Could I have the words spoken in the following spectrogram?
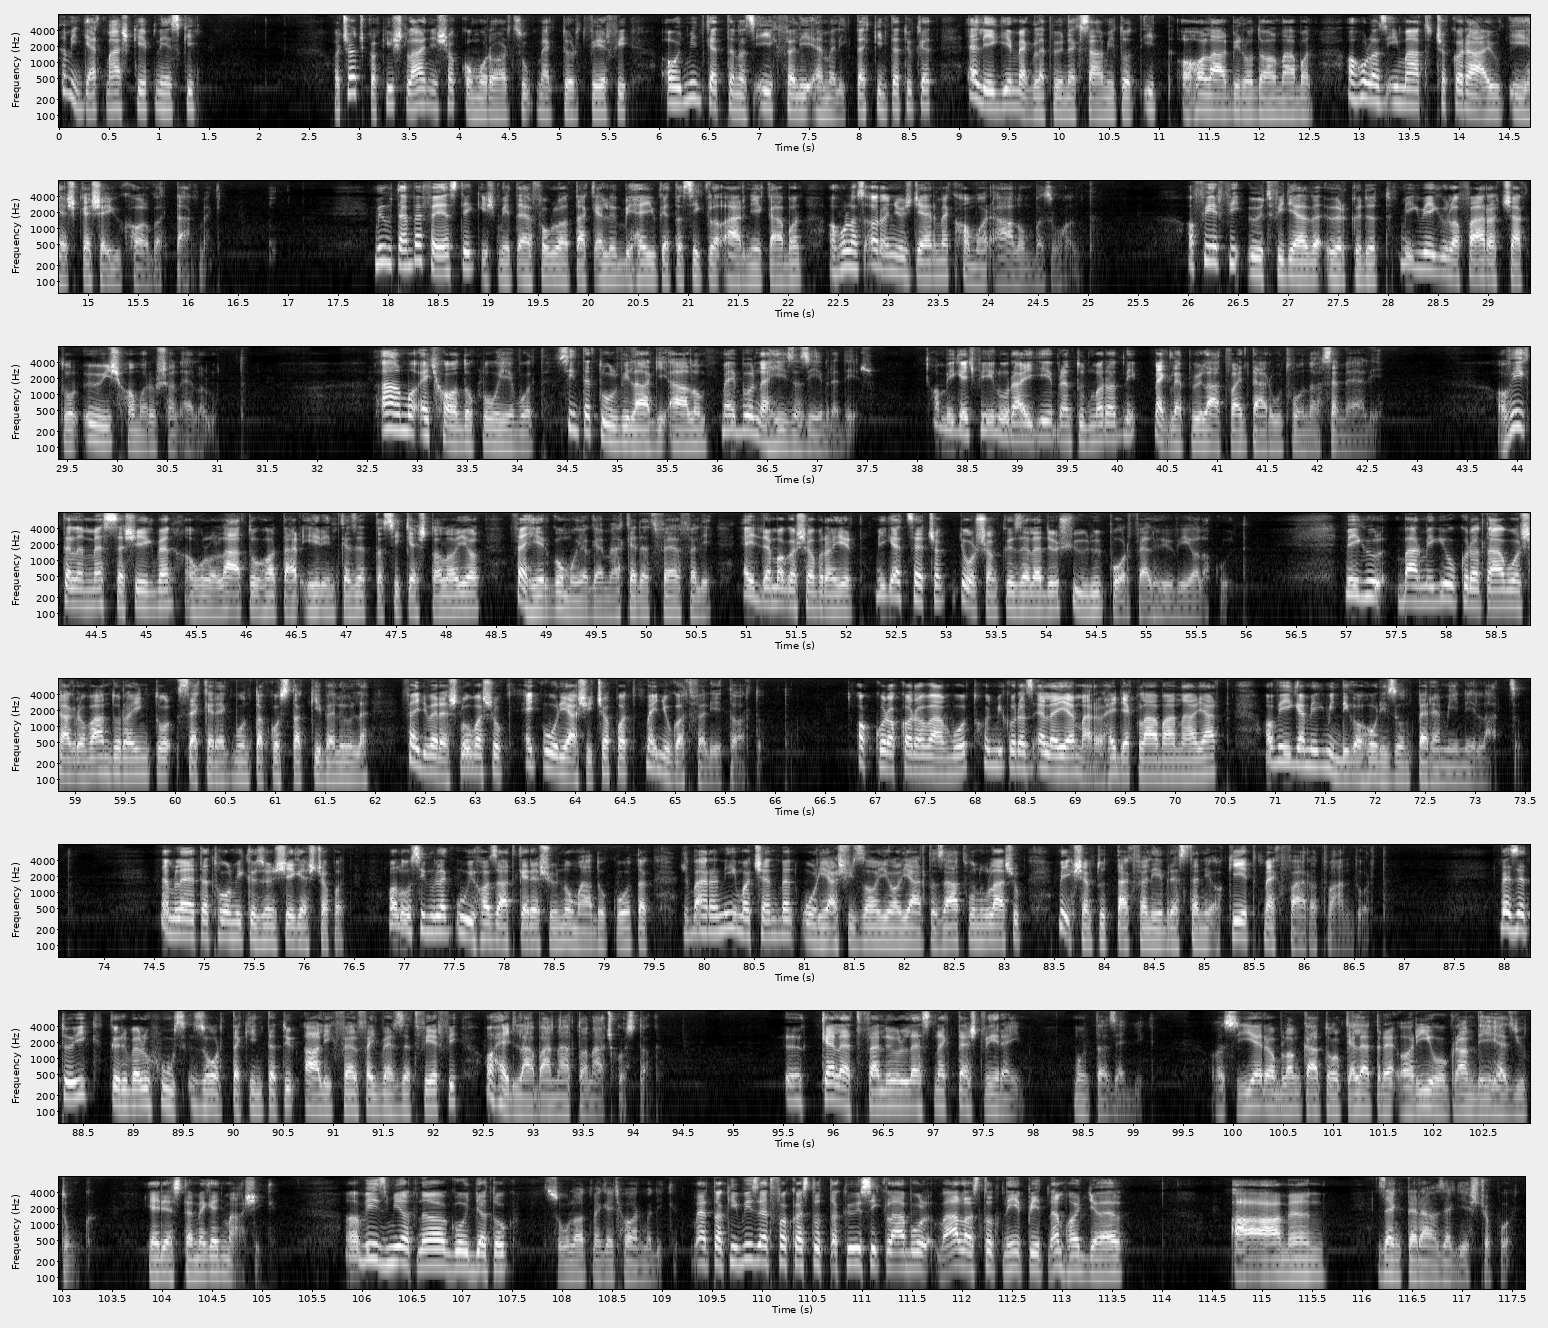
Mindjárt másképp néz ki. A csacska kislány és a komor arcú, megtört férfi, ahogy mindketten az ég felé emelik tekintetüket, eléggé meglepőnek számított itt, a halálbirodalmában, ahol az imát csak a rájuk éhes kesejük hallgatták meg. Miután befejezték, ismét elfoglalták előbbi helyüket a szikla árnyékában, ahol az aranyos gyermek hamar álomba zuhant. A férfi őt figyelve őrködött, míg végül a fáradtságtól ő is hamarosan elaludt. Álma egy haldoklóé volt, szinte túlvilági álom, melyből nehéz az ébredés. Ha még egy fél óráig ébren tud maradni, meglepő látvány tárult volna a szeme elé. A végtelen messzeségben, ahol a látóhatár érintkezett a szikes talajjal, fehér gomolyag emelkedett felfelé, egyre magasabbra ért, míg egyszer csak gyorsan közeledő, sűrű porfelhővé alakult. Végül, bár még jókora távolságra vándorainktól szekerek bontakoztak ki belőle, fegyveres lovasok, egy óriási csapat, mely nyugat felé tartott. Akkora karaván volt, hogy mikor az eleje már a hegyek lábánál járt, a vége még mindig a horizont pereménél látszott. Nem lehetett holmi közönséges csapat. Valószínűleg új hazát kereső nomádok voltak, és bár a néma csendben óriási zajjal járt az átvonulásuk, mégsem tudták felébreszteni a két megfáradt vándort. Vezetőik, körülbelül húsz zord tekintetű, állig felfegyverzett férfi a hegylábánál tanácskoztak. – Ők kelet felől lesznek, testvéreim – mondta az egyik. – A Sierra Blancától keletre a Rio Grandéhez jutunk – jegyezte meg egy másik. – A víz miatt ne aggódjatok – szólalt meg egy harmadik, – mert aki vizet fakasztott a kősziklából, választott népét nem hagyja el. – Ámen – zengte rá az egész csoport.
